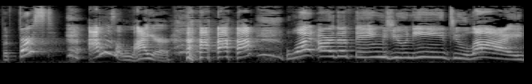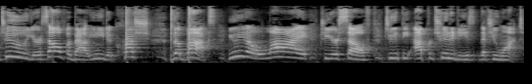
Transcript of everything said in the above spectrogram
But first, I was a liar. what are the things you need to lie to yourself about? You need to crush the box. You need to lie to yourself to get the opportunities that you want.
